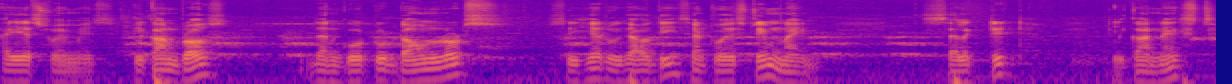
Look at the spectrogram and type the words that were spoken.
ISO image click on browse. Then go to downloads. See here we have the CentOS stream 9 select it. Click on next.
